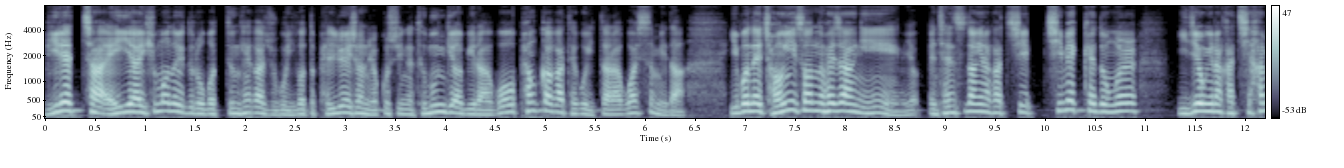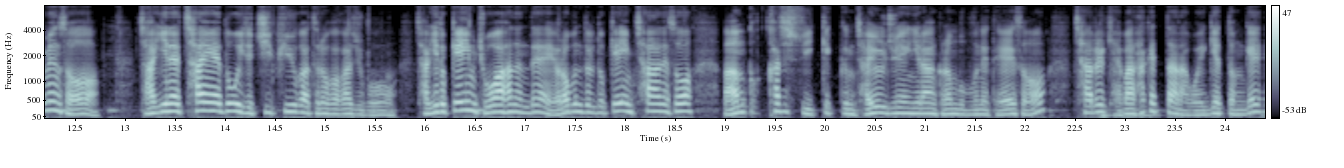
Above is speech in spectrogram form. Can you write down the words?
미래차 AI 휴머노이드 로봇 등 해가지고 이것도 밸류에이션을 엮을 수 있는 드문 기업이라고 평가가 되고 있다라고 했습니다. 이번에 정의선 회장이 젠스당이랑 같이 치맥 회동을 이재용이랑 같이 하면서 자기네 차에도 이제 GPU가 들어가가지고 자기도 게임 좋아하는데 여러분들도 게임 차 안에서 마음껏 가질 수 있게끔 자율주행이랑 그런 부분에 대해서 차를 개발하겠다라고 얘기했던 게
